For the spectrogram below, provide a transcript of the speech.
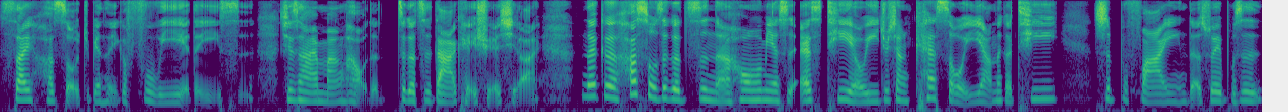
，side hustle 就变成一个副业的意思，其实还蛮好的。这个字大家可以学起来。那个 hustle 这个字呢，后后面是 s t l e，就像 castle 一样，那个 t 是不发音的，所以不是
